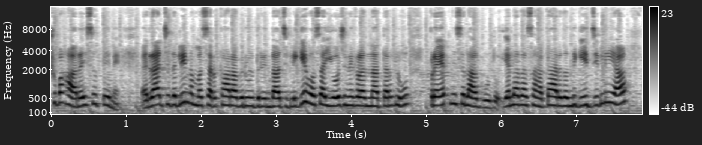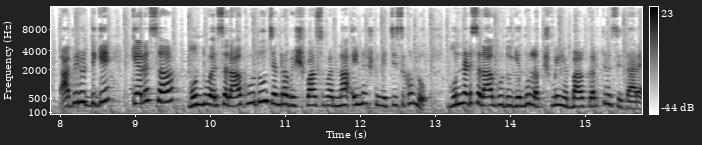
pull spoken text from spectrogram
ಶುಭ ಹಾರೈಸುತ್ತೇನೆ. ರಾಜ್ಯದಲ್ಲಿ ನಮ್ಮ ಸರ್ಕಾರವಿರುವುದರಿಂದ ಜಿಲ್ಲೆಗೆ ಹೊಸ ಯೋಜನೆಗಳನ್ನು ತರಲು ಪ್ರಯತ್ನಿಸಲಾಗುವುದು. ಎಲ್ಲರ ಸಹಕಾರದೊಂದಿಗೆ ಜಿಲ್ಲೆಯ ಅಭಿವೃದ್ಧಿಗೆ ಕೆಲಸ ಮುಂದುವರಿಸಲಾಗುವುದು. ಜನರ ವಿಶ್ವಾಸವನ್ನ ಇನ್ನಷ್ಟು ಹೆಚ್ಚಿಸಿಕೊಂಡು ಮುನ್ನಡೆಸಲಾಗುವುದು ಎಂದು ಲಕ್ಷ್ಮೀ ಹೆಬ್ಬಾಳ್ಕರ್ ತಿಳಿಸಿದ್ದಾರೆ.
